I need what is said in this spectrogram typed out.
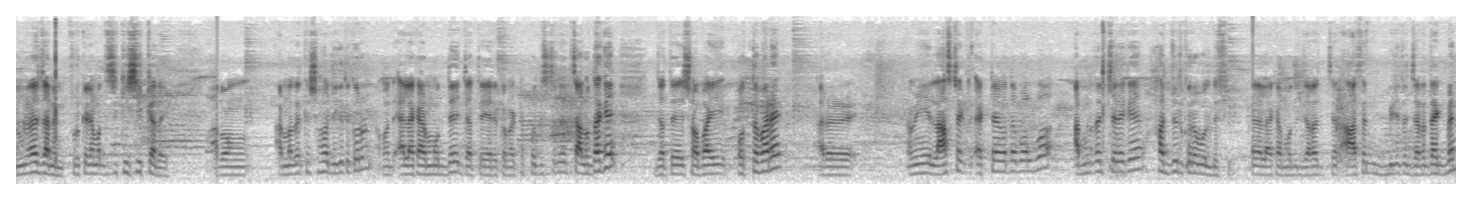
আপনারা জানেন ফুরকানি মাদ্রাসা কী শিক্ষা দেয়। এবং আমাদেরকে সহযোগিতা করুন আমাদের এলাকার মধ্যে যাতে এরকম একটা প্রতিষ্ঠান চালু থাকে, যাতে সবাই পড়তে পারে। আর আমি লাস্ট একটা কথা বলব, আপনাদের ছেলেকে হাত জোর করে বলতেছি, এলাকার মধ্যে যারা আছেন, ভিডিওতে যারা দেখবেন,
